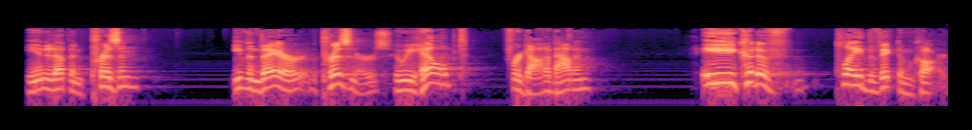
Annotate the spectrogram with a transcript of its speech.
He ended up in prison. Even there, the prisoners who he helped forgot about him. He could have played the victim card.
